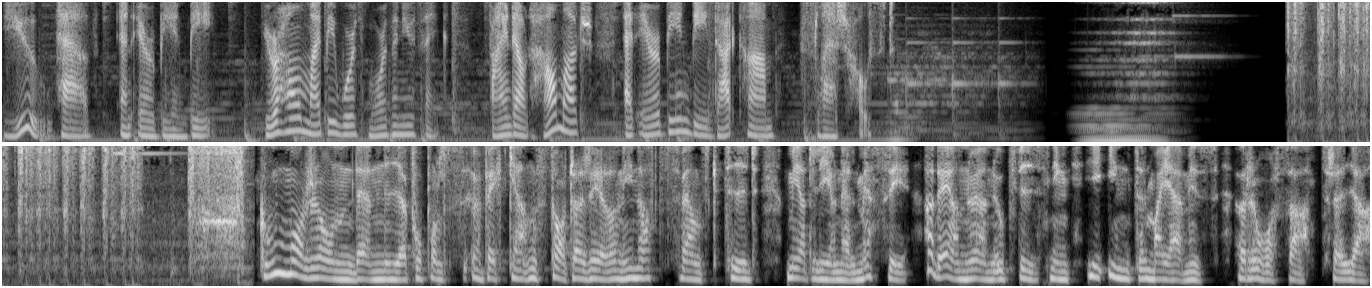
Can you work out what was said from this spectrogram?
you have an Airbnb. Your home might be worth more than you think. Find out how much at airbnb.com/slash host. God morgon! Den nya fotbollsveckan startar redan i natt svensk tid med att Lionel Messi hade ännu en uppvisning i Inter Miamis rosa tröja.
